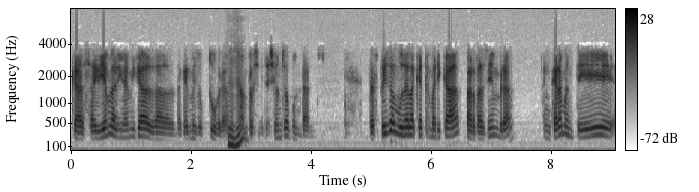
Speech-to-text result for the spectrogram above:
que seguiríem la dinàmica d'aquest mes d'octubre, Mhm. amb precipitacions abundants. Després, el model aquest americà, per desembre, encara manté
